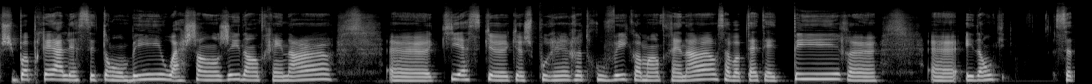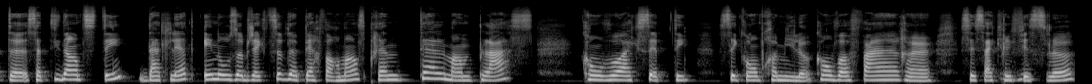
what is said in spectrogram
je suis pas prêt à laisser tomber ou à changer d'entraîneur. Euh, qui est-ce que, que, je pourrais retrouver comme entraîneur? Ça va peut-être être pire. Euh, et donc, cette, cette identité d'athlète et nos objectifs de performance prennent tellement de place qu'on va accepter ces compromis-là, qu'on va faire ces sacrifices-là,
